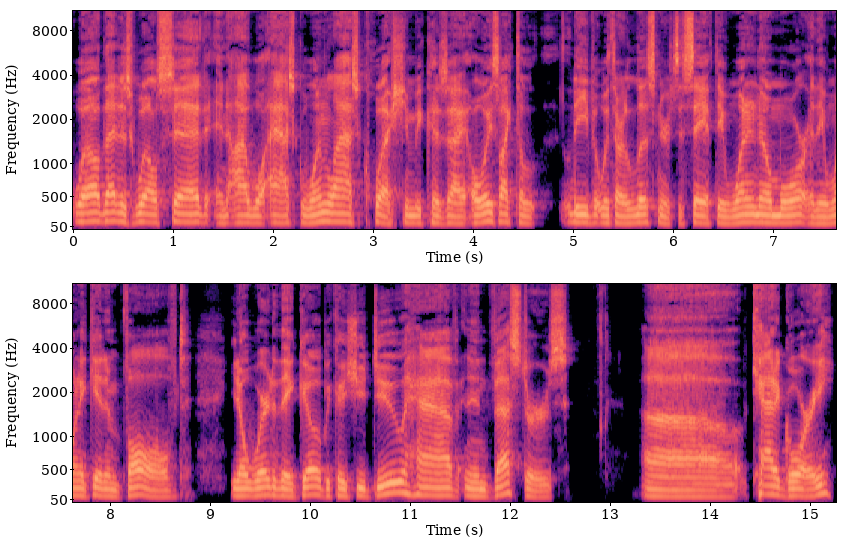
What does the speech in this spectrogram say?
Well, that is well said. And I will ask one last question because I always like to leave it with our listeners to say if they want to know more or they want to get involved, you know, where do they go? Because you do have an investors uh, category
